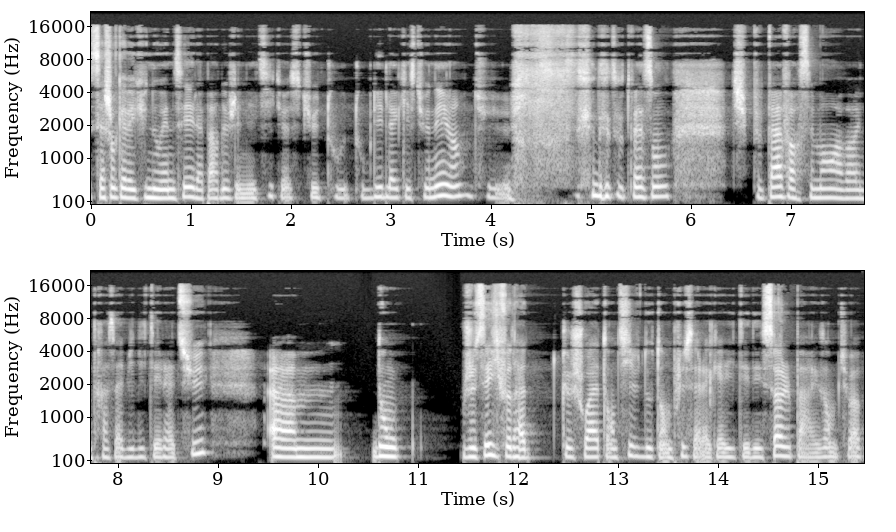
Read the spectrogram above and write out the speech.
Sachant qu'avec une ONC, la part de génétique, si tu t'oublies de la questionner, hein, de toute façon, tu peux pas forcément avoir une traçabilité là-dessus. Euh, donc, je sais qu'il faudra que je sois attentive d'autant plus à la qualité des sols, par exemple, tu vois,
